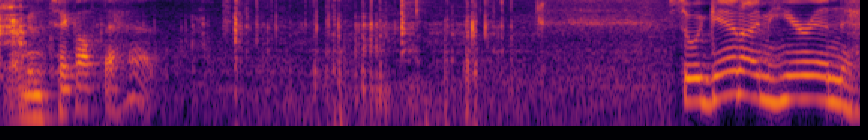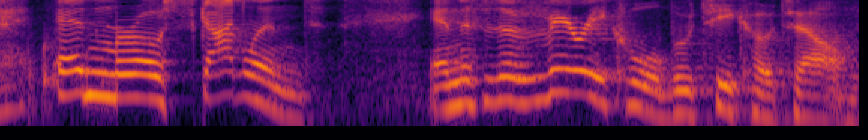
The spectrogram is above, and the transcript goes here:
I'm going to take off the hat. So again, I'm here in Edinburgh, Scotland. And this is a very cool boutique hotel.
